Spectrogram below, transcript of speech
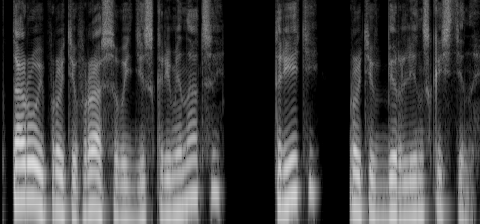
второй против расовой дискриминации, третий против Берлинской стены.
